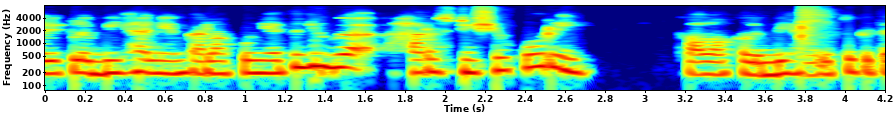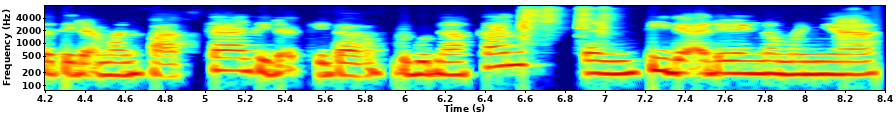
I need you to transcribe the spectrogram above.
dari kelebihan yang Carla punya itu juga harus disyukuri. Kalau kelebihan itu kita tidak manfaatkan, tidak kita pergunakan, dan tidak ada yang namanya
